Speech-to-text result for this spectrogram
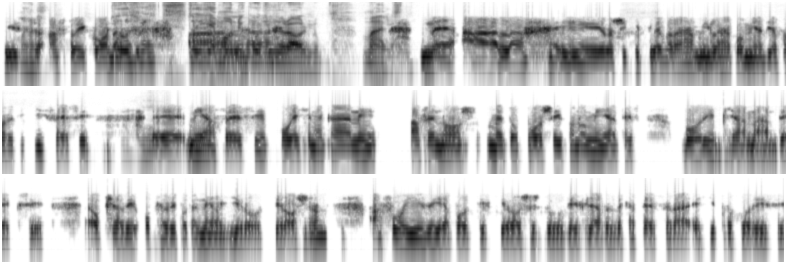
της αυτοεικόνας του, τους ηγεμονικού του ρόλου. Μάλιστα. Ναι, αλλά η ρωσική πλευρά μιλά από μια διαφορετική Ε, μια θέση που έχει να κάνει αφενός με το πώς η οικονομία της μπορεί πια να αντέξει οποιαδήποτε νέο γύρο κυρώσεων αφού ήδη από τις κυρώσεις του 2014 έχει προχωρήσει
